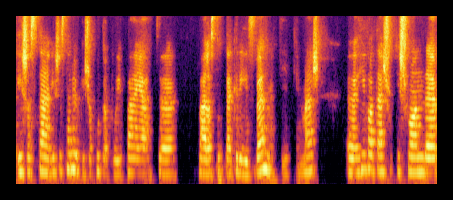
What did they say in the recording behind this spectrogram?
és aztán, és aztán ők is a kutatói pályát választották részben, mert egyébként más hivatásuk is van, de,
